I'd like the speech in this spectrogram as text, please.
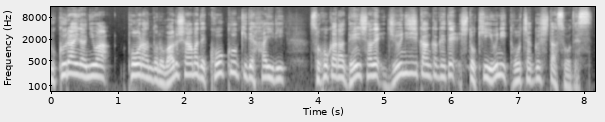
ウクライナにはポーランドのワルシャワまで航空機で入りそこから電車で12時間かけて首都キーウに到着したそうです。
